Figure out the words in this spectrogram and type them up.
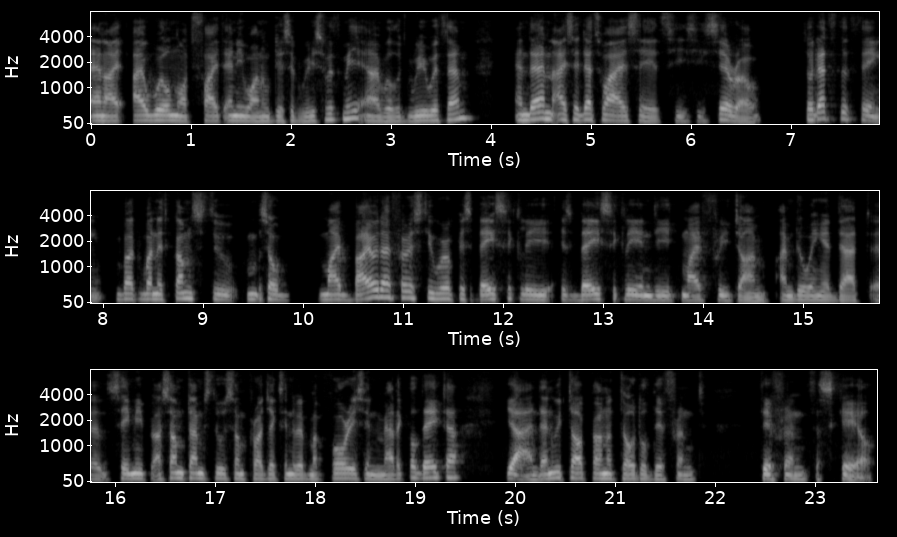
and I, I will not fight anyone who disagrees with me. And I will agree with them. And then I say, that's why I say it's CC zero. So that's the thing. But when it comes to, so my biodiversity work is basically is basically indeed my free time. I'm doing it that uh. I sometimes do some projects in the Web in medical data, yeah, and then we talk on a total different different scale.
